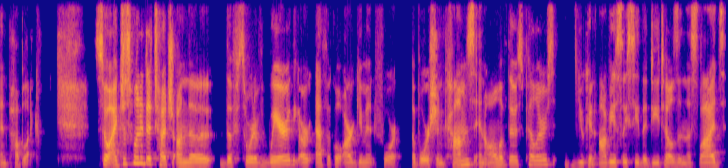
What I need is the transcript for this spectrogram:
and public. So I just wanted to touch on the the sort of where the ethical argument for abortion comes in all of those pillars. You can obviously see the details in the slides,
